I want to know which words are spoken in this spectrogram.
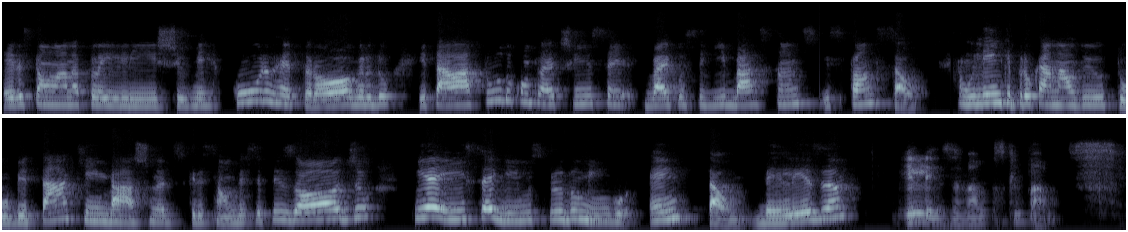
Eles estão lá na playlist Mercúrio Retrógrado e tá lá tudo completinho, você vai conseguir bastante expansão. O link para o canal do YouTube está aqui embaixo na descrição desse episódio. E aí, seguimos para o domingo, então, beleza? Beleza, vamos que vamos.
